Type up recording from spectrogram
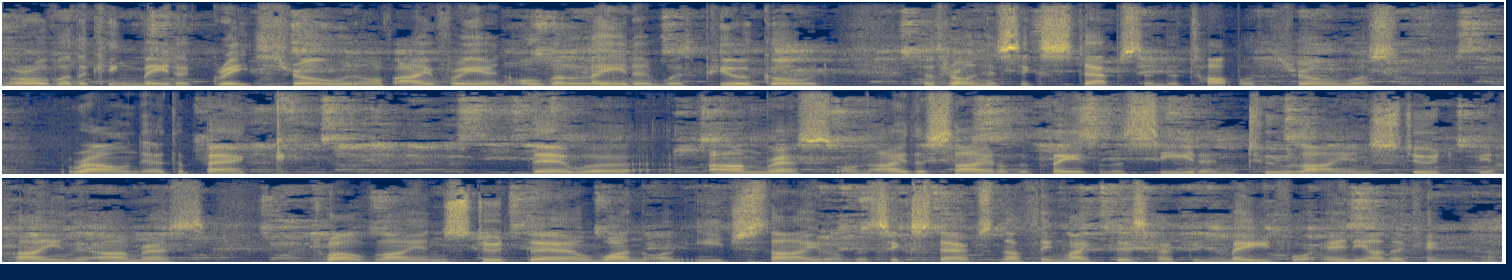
Moreover, the king made a great throne of ivory and overlaid it with pure gold. The throne had six steps, and the top of the throne was round at the back. There were armrests on either side of the place of the seat, and two lions stood behind the armrests. Twelve lions stood there, one on each side of the six steps. Nothing like this had been made for any other kingdom.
